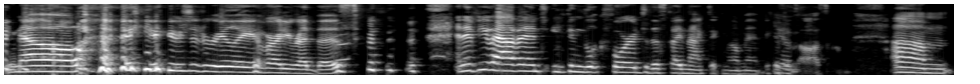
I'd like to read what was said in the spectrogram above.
you, you should really have already read this. and if you haven't, you can look forward to this climactic moment because Yep. it's awesome. Um,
